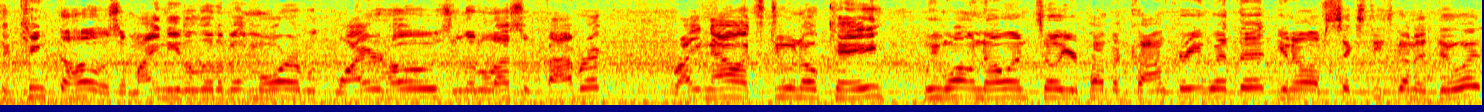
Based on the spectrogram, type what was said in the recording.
to kink the hose. It might need a little bit more with wire hose, a little less with fabric. Right now it's doing okay. We won't know until you're pumping concrete with it, you know, if 60 is gonna do it.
